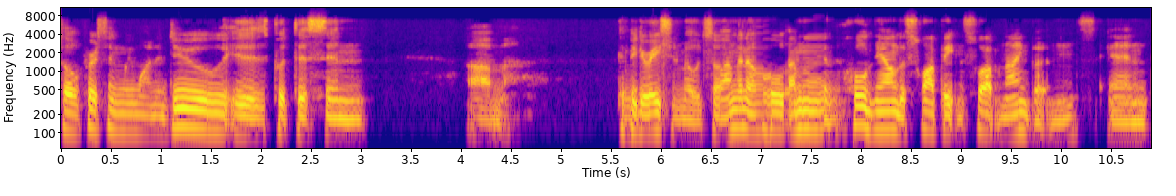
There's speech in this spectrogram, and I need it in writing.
so first thing we want to do is put this in um, configuration mode. So I'm gonna hold I'm gonna hold down the swap 8 and swap 9 buttons and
